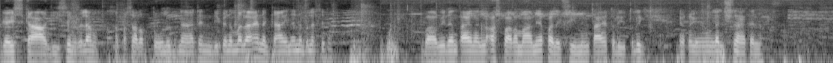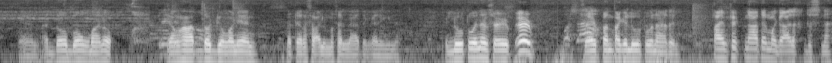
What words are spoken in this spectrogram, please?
Guys, kakagising ko lang. Napasarap tulog natin. Hindi ko na malayan. Nagkain na na pala sila. Bawi lang tayo ng lakas para mamaya pa tayo tuloy-tuloy. Ito yung lunch natin. Ayan, adobong manok. Yung hotdog yung ano yan. Natira sa almusal natin kanina. Luto ng Sir Erp. Erp! Sir Erp ang tagaluto natin. Time check natin mag-aalas dos na.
